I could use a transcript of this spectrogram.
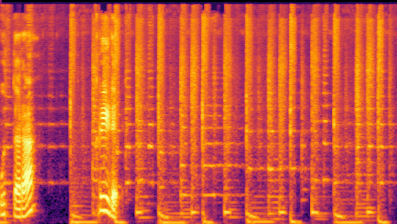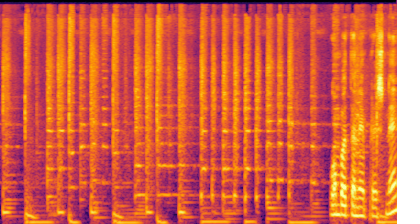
ಉತ್ತರ ಕ್ರೀಡೆ. ಒಂಬತ್ತನೇ ಪ್ರಶ್ನೆ.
